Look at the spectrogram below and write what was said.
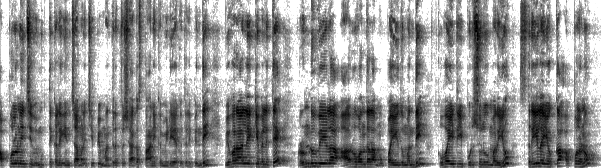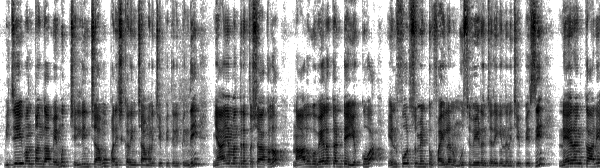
అప్పుల నుంచి విముక్తి కలిగించామని చెప్పి మంత్రిత్వ శాఖ స్థానిక మీడియాకు తెలిపింది. వివరాల్లోకి వెళితే రెండు వేల ఆరు వందల ముప్పై ఐదు మంది కువైటీ పురుషులు మరియు స్త్రీల యొక్క అప్పులను విజయవంతంగా మేము చెల్లించాము పరిష్కరించామని చెప్పి తెలిపింది. న్యాయ మంత్రిత్వ శాఖలో నాలుగు వేల కంటే ఎక్కువ ఎన్ఫోర్స్మెంట్ ఫైళ్ళను మూసివేయడం జరిగిందని చెప్పేసి నేరం కాని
